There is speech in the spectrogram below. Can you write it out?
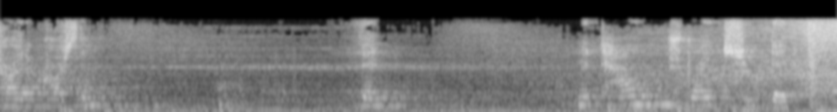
try to crush them, then the town strikes you dead.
